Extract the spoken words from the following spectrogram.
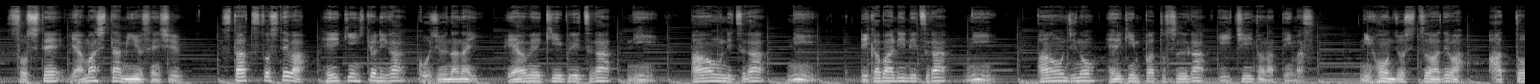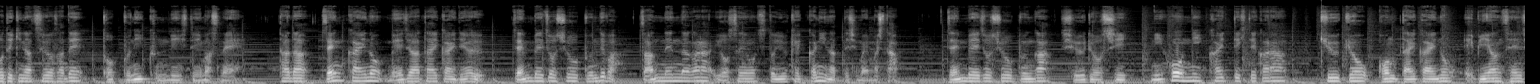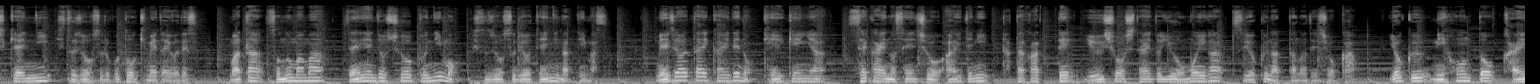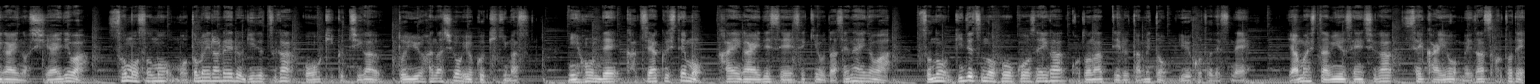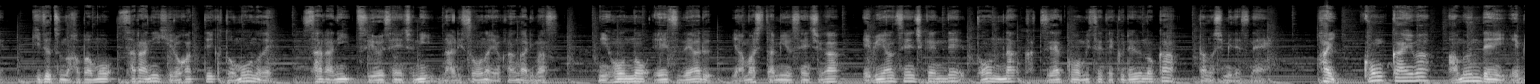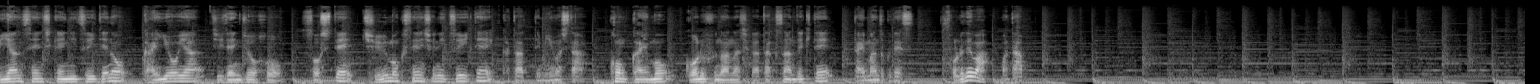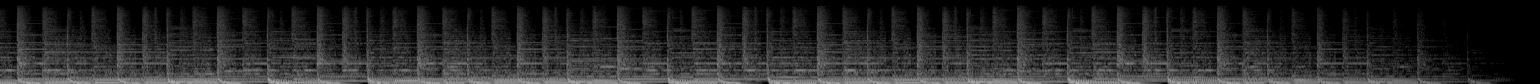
そして山下美夢有選手。スタッツとしては平均飛距離が57位、フェアウェイキープ率が2位、パンオン率が2位、リカバリー率が2位、パンオン時の平均パット数が1位となっています。日本女子ツアーでは圧倒的な強さでトップに君臨していますね。ただ前回のメジャー大会である全米女子オープンでは残念ながら予選落ちという結果になってしまいました。全米女子オープンが終了し、日本に帰ってきてから急遽今大会のエビアン選手権に出場することを決めたようです。またそのまま全英女子オープンにも出場する予定になっています。メジャー大会での経験や世界の選手を相手に戦って優勝したいという思いが強くなったのでしょうか。よく日本と海外の試合ではそもそも求められる技術が大きく違うという話をよく聞きます。日本で活躍しても海外で成績を出せないのはその技術の方向性が異なっているためということですね。山下美夢選手が世界を目指すことで技術の幅もさらに広がっていくと思うのでさらに強い選手になりそうな予感があります。日本のエースである山下美夢選手がエビアン選手権でどんな活躍を見せてくれるのか楽しみですね。はい、今回はアムンデイエビアン選手権についての概要や事前情報、そして注目選手について語ってみました。今回もゴルフの話がたくさんできて大満足です。それではまた。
